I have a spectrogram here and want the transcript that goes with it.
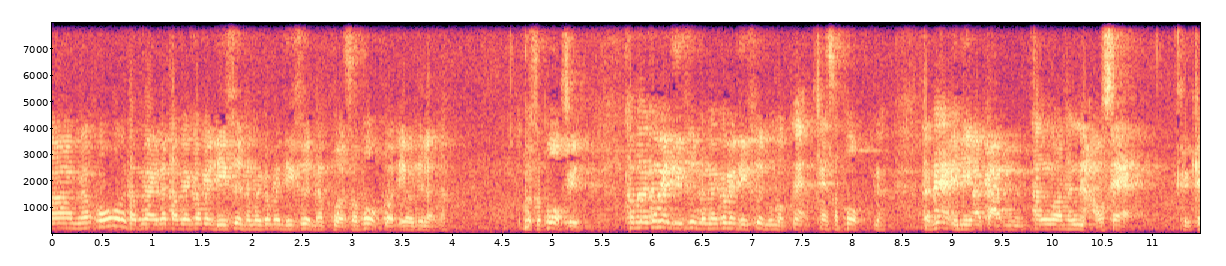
มานนะโอ้ทำไงนะทำไงก็ไม่ดีขึ้นทำไมก็ไม่ดีขึ้นนะปวดสะโพกปวดเอวนี่แหละนะปวดสะโพกสิทำไมก็ไม่ดีขึ้นทำไมก็ไม่ดีขึ้นผมบอกแม่แค่สะโพกนะแต่แม่มีอาการทั้งร้อนทั้งหนาวแทรกคือแก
